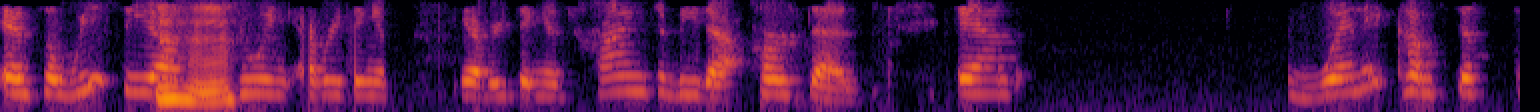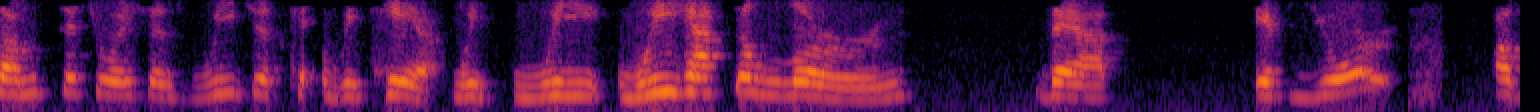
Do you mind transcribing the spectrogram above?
And so we see us Mhm. doing everything and everything and trying to be that person. And when it comes to some situations, we just ca- we can't. We we we have to learn that if you're of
